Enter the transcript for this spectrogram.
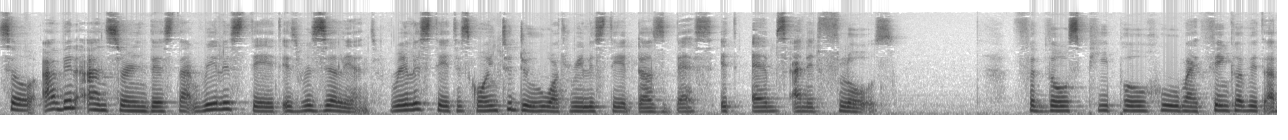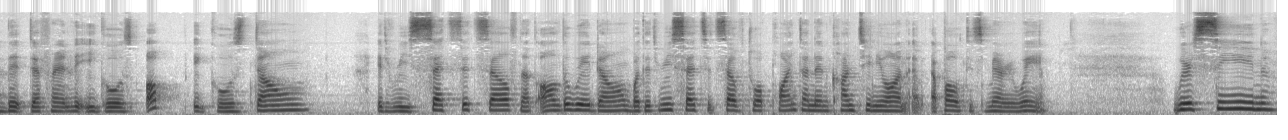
So I've been answering this that real estate is resilient. Real estate is going to do what real estate does best it ebbs and it flows. For those people who might think of it a bit differently, it goes up, it goes down, it resets itself, not all the way down, but it resets itself to a point and then continue on about its merry way. We're seeing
